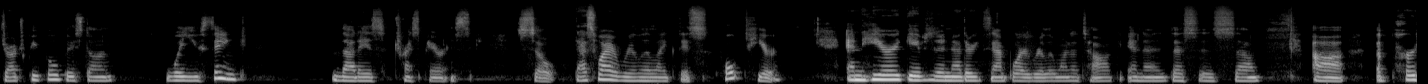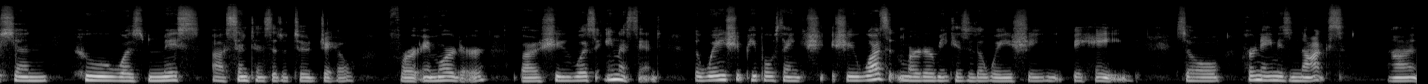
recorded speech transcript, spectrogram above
judge people based on what you think that is transparency. So that's why I really like this quote here. And here it gives another example I really want to talk. And uh, this is um, uh, a person who was mis uh, sentenced to jail for a murder, but she was innocent. The way she, people think she, she was murdered because of the way she behaved. So her name is Knox. Uh,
